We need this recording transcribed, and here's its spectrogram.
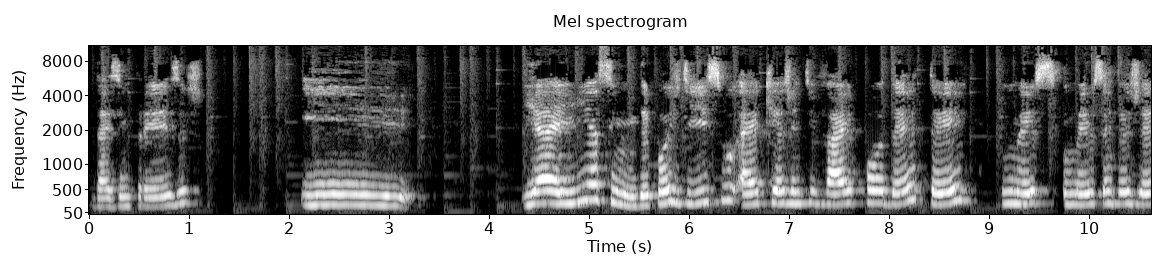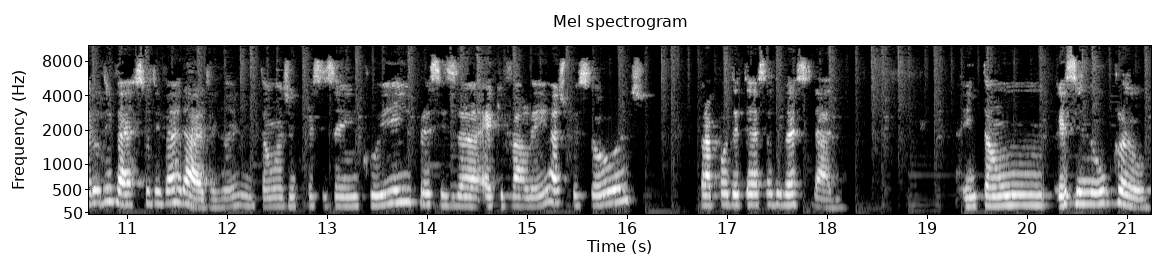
das empresas. E, e aí, assim, depois disso é que a gente vai poder ter um meio, um meio cervejeiro diverso de verdade, né? Então a gente precisa incluir, precisa equivaler as pessoas para poder ter essa diversidade. Então esse núcleo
